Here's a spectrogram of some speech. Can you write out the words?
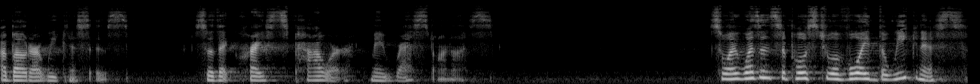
about our weaknesses, so that Christ's power may rest on us. So I wasn't supposed to avoid the weakness.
